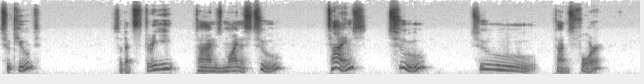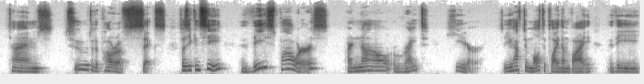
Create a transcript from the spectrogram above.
2 cubed. So that's 3 times minus 2 times 2, 2 times 4 times 2 to the power of 6. So as you can see, these powers are now right here. So you have to multiply them by the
